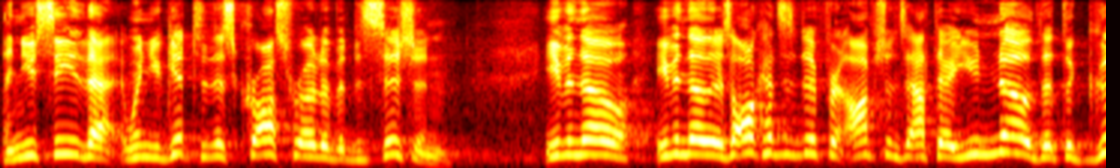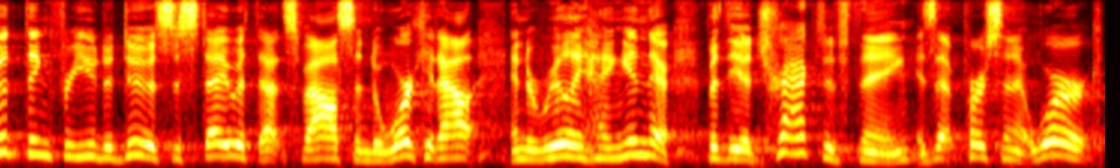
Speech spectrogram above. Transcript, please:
and you see that when you get to this crossroad of a decision, even though, even though there's all kinds of different options out there, you know that the good thing for you to do is to stay with that spouse and to work it out and to really hang in there. But the attractive thing is that person at work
